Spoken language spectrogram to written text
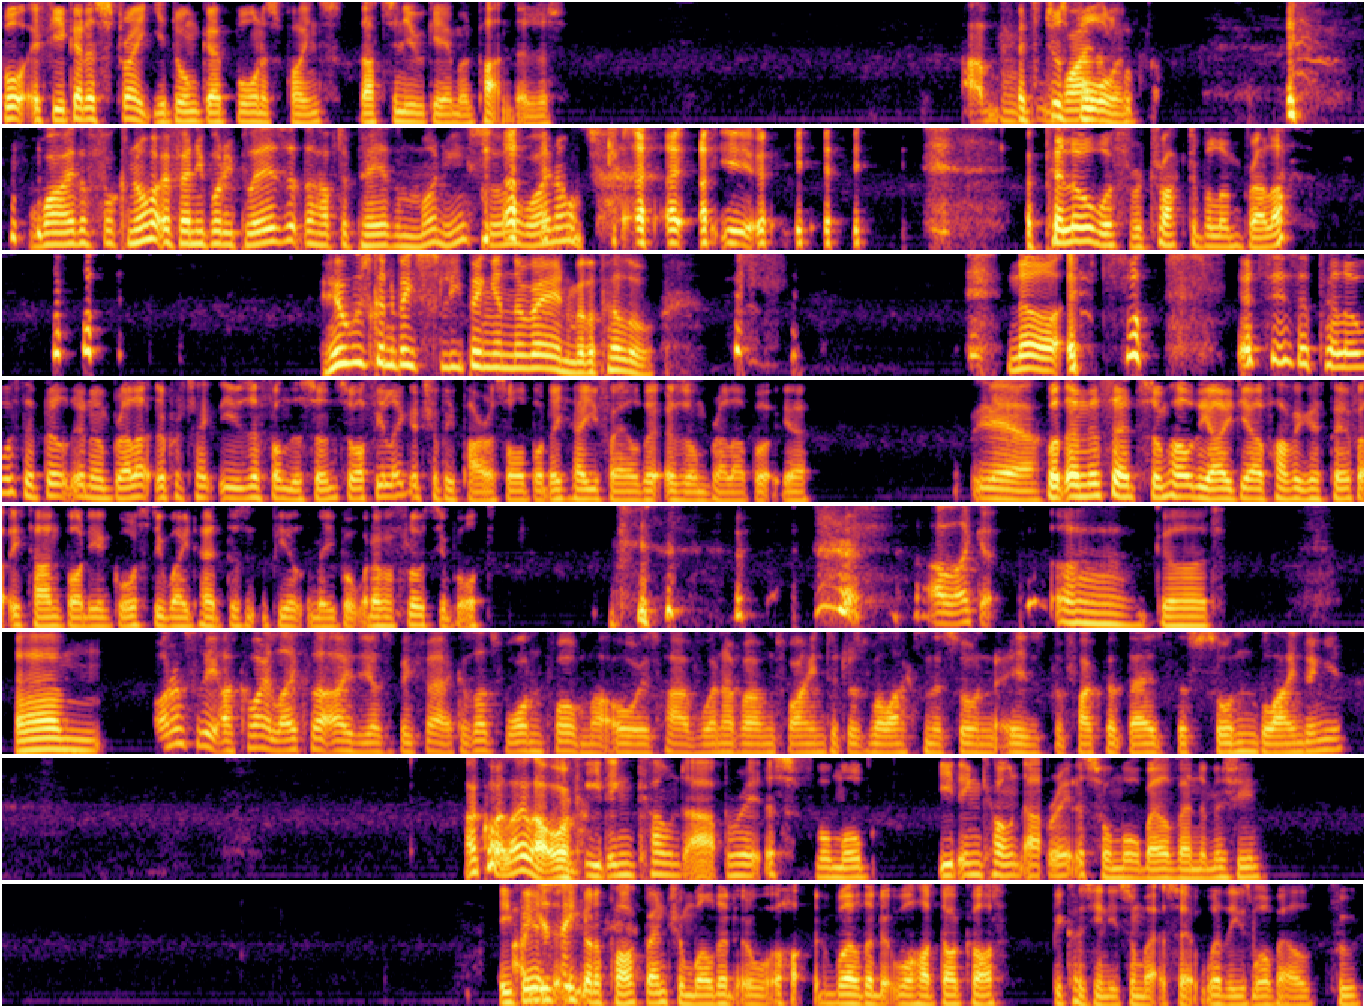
but if you get a strike you don't get bonus points that's a new game and patented it Uh, It's just why the bowling. fuck- Why the fuck not? If anybody plays it, they have to pay them money, so why not? a pillow with retractable umbrella Who's going to be sleeping in the rain with a pillow? No, it's it says a pillow with a built-in umbrella to protect the user from the sun. So I feel like it should be parasol, but I I filed it as umbrella. But yeah, Yeah. but then they said somehow the idea of having a perfectly tan body and ghostly white head doesn't appeal to me. But whatever floats your boat. I like it. Oh god. Um. Honestly, I quite like that idea, to be fair, because that's one problem I always have whenever I'm trying to just relax in the sun is the fact that there's the sun blinding you. I quite like that one. Eating count apparatus for mobile. Eating count apparatus for mobile vending machine. He basically got a park bench and welded it to a, hot- welded it to a hot dog cart because you need somewhere to sit with these mobile food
